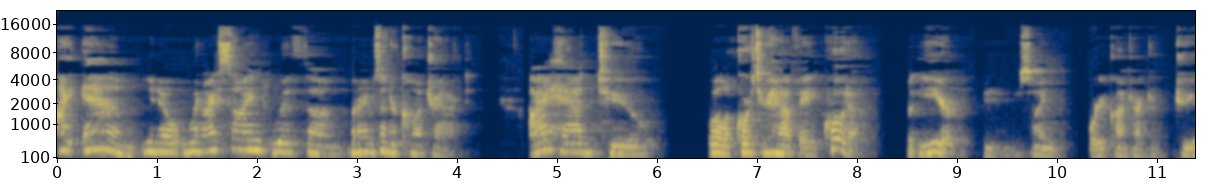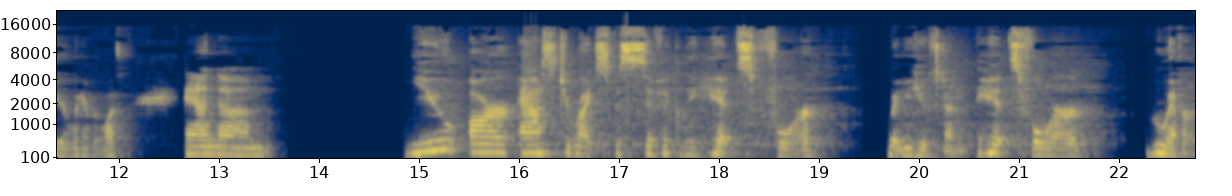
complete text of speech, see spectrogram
I am. You know, when I signed with, um, when I was under contract, I had to, well, of course, you have a quota for the year. You you sign for your contract or two year, whatever it was. And um, you are asked to write specifically hits for Whitney Houston, hits for whoever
